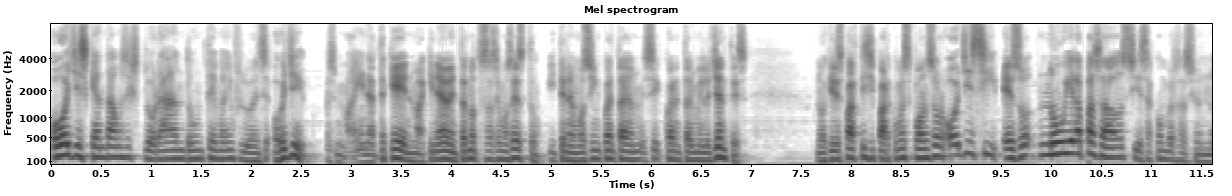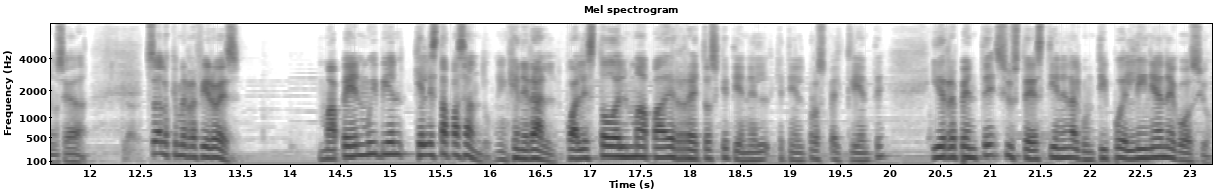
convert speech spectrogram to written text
Oye, es que andamos explorando un tema de influencia. Oye, pues imagínate que en máquina de ventas nosotros hacemos esto y tenemos 50, 40 mil oyentes. ¿No quieres participar como sponsor? Oye, sí, eso no hubiera pasado si esa conversación no se da. Claro. Entonces, a lo que me refiero es, mapeen muy bien qué le está pasando en general, cuál es todo el mapa de retos que tiene el, que tiene el, cliente y de repente si ustedes tienen algún tipo de línea de negocio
